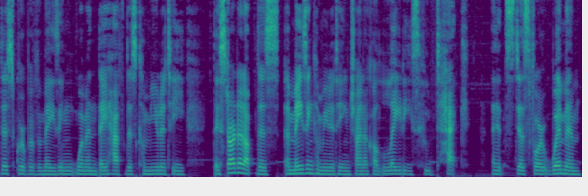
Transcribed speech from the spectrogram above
this group of amazing women. They have this community. They started up this amazing community in China called Ladies Who Tech. It's just for women,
